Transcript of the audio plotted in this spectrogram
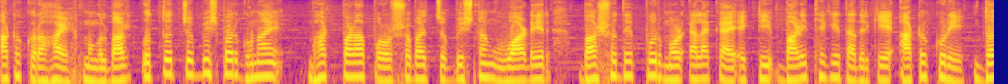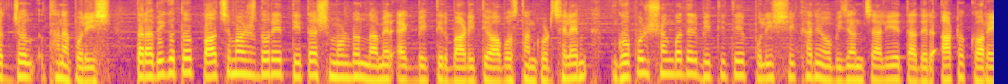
আটক করা হয়। মঙ্গলবার উত্তর চব্বিশ পরগনায় ভাটপাড়া পৌরসভার চব্বিশ নং ওয়ার্ডের বাসুদেবপুর মোড় এলাকায় একটি বাড়ি থেকে তাদেরকে আটক করে দজ্জল থানা পুলিশ। তারা বিগত পাঁচ মাস ধরে তিতাস মণ্ডল নামের এক ব্যক্তির বাড়িতে অবস্থান করছিলেন। গোপন সংবাদের ভিত্তিতে পুলিশ সেখানে অভিযান চালিয়ে তাদের আটক করে।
